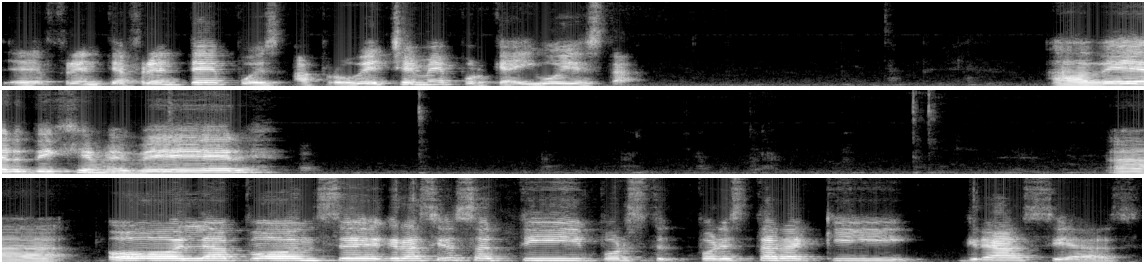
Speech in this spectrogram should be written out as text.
eh, frente a frente, pues aprovecheme porque ahí voy a estar. A ver, déjeme ver. Ah, Hola, Ponce, gracias a ti por, por estar aquí. Gracias.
